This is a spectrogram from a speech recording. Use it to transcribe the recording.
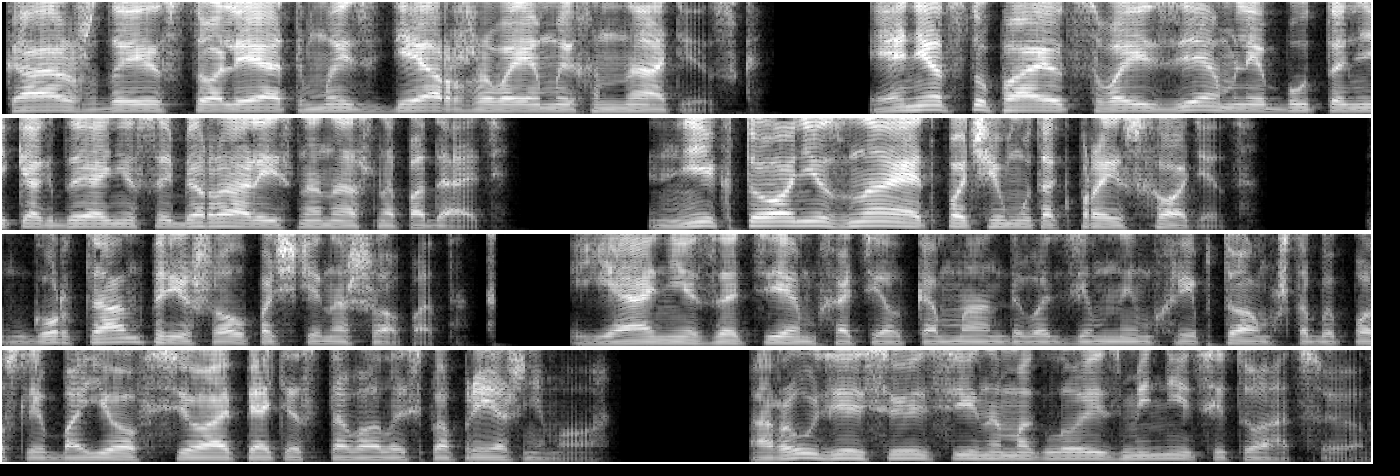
Каждые сто лет мы сдерживаем их натиск. И они отступают в свои земли, будто никогда не собирались на нас нападать. Никто не знает, почему так происходит. Гуртан перешел почти на шепот. Я не затем хотел командовать земным хребтом, чтобы после боев все опять оставалось по-прежнему. Орудие Сюэсина могло изменить ситуацию.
